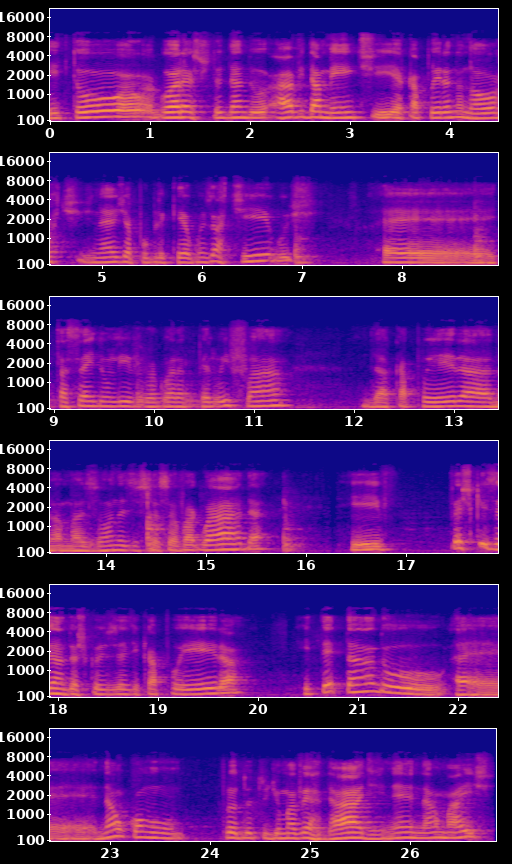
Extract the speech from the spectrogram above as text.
E estou agora estudando avidamente a capoeira no norte, né? já publiquei alguns artigos. Está é, tá saindo um livro agora pelo IFAM, da capoeira no Amazonas e sua salvaguarda. E pesquisando as coisas de capoeira e tentando, é, não como produto de uma verdade, né? não mais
